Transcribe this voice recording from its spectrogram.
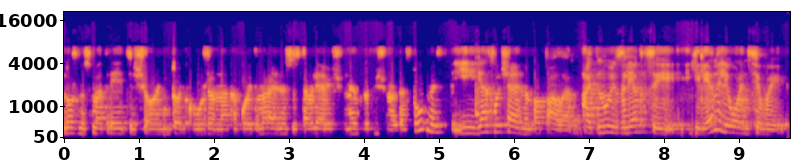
нужно смотреть еще не только уже на какую-то моральную составляющую, но и плюс еще на доступность. И я случайно попала одну из лекций Елены Леонтьевой,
